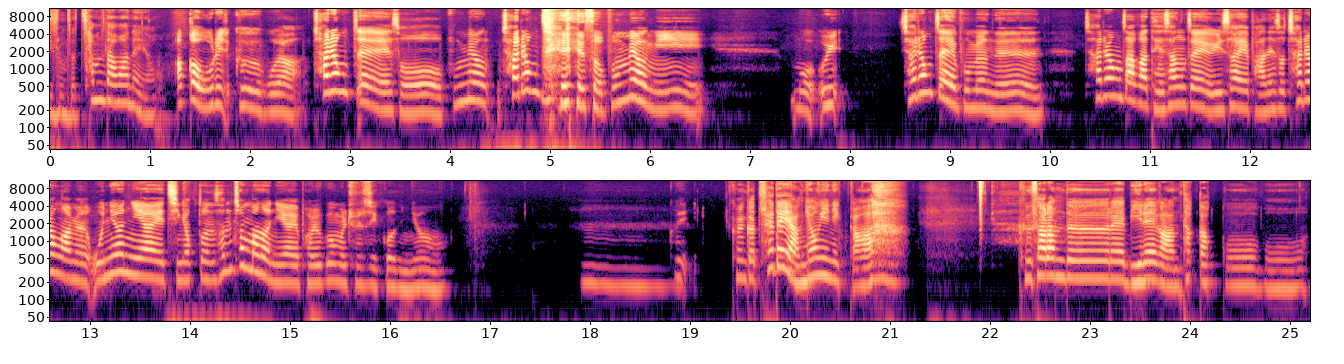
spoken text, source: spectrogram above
진짜 참담하네요. 아까 우리 그 뭐야 촬영제에서 분명 촬영제에서 분명히 뭐 의, 촬영제에 보면은 촬영자가 대상자의 의사에 반해서 촬영하면 5년 이하의 징역 또는 3천만 원 이하의 벌금을 줄 수 있거든요. 음. 그러니까 최대 양형이니까 그 사람들의 미래가 안타깝고 뭐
